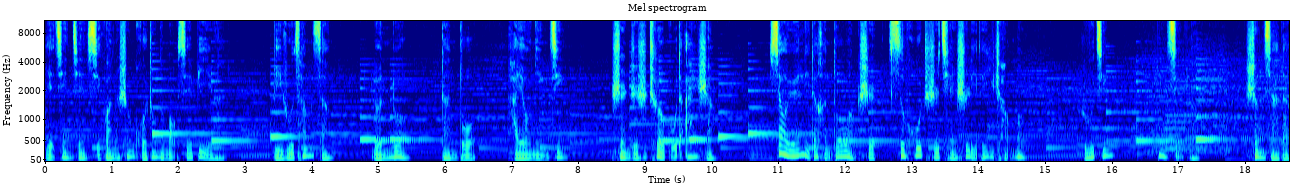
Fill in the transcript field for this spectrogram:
也渐渐习惯了生活中的某些必然，比如沧桑、沦落、淡薄，还有宁静，甚至是彻骨的哀伤。校园里的很多往事，似乎只是前世里的一场梦，如今梦醒了，剩下的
